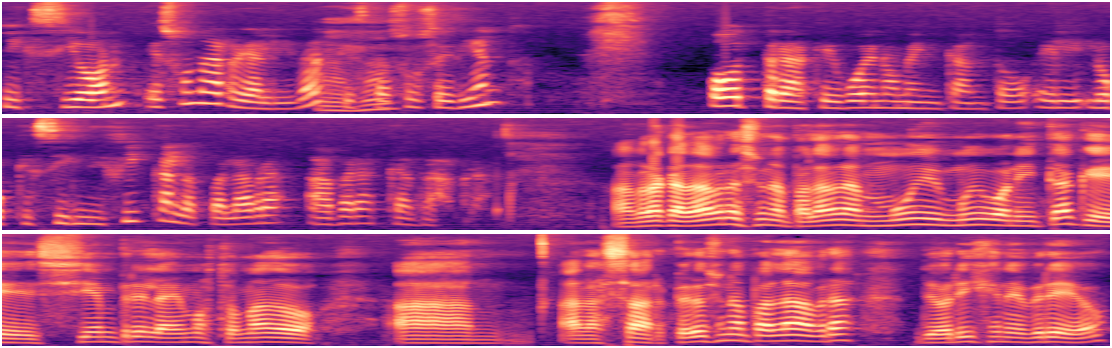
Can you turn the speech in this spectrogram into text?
ficción es una realidad que está sucediendo. Otra que bueno me encantó, el- lo que significa la palabra abracadabra. Abracadabra es una palabra muy, muy bonita que siempre la hemos tomado a- al azar, pero es una palabra de origen hebreo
